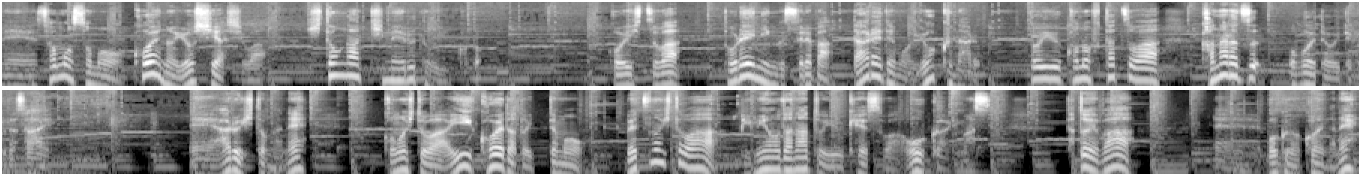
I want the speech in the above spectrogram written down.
えー、そもそも声の良し悪しは人が決めるということ。声質はトレーニングすれば誰でも良くなる。というこの2つは必ず覚えておいてください、えー、ある人がねこの人はいい声だと言っても別の人は微妙だなというケースは多くあります。例えば、えー、僕の声がね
